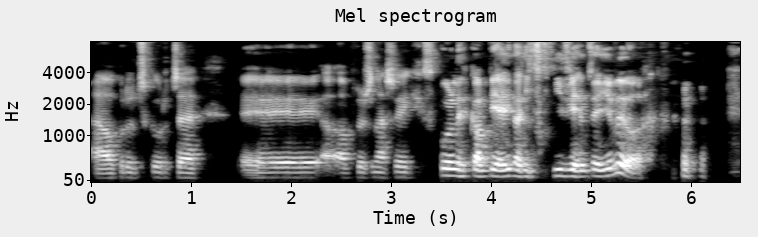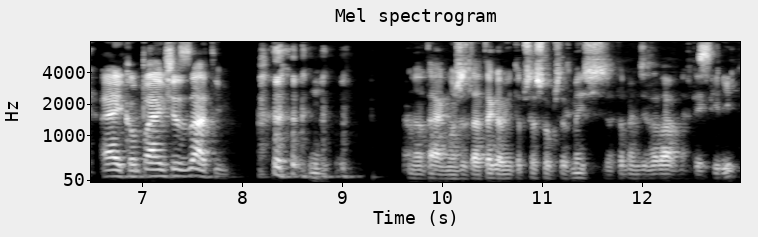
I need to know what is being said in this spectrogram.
A oprócz, kurczę, yy, oprócz naszych wspólnych kąpieli, to nic, nic więcej nie było. Ej, kąpałem się z Zatim. No tak, może dlatego mi to przeszło przez myśl, że to będzie zabawne w tej chwili.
